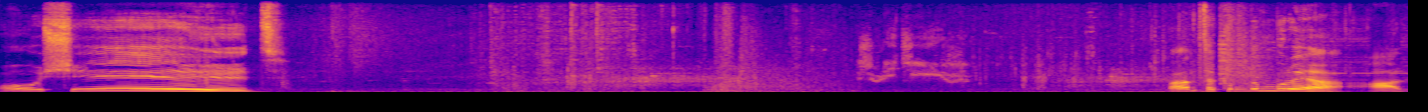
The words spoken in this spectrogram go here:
Oh, shit. Ben takıldım buraya abi.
